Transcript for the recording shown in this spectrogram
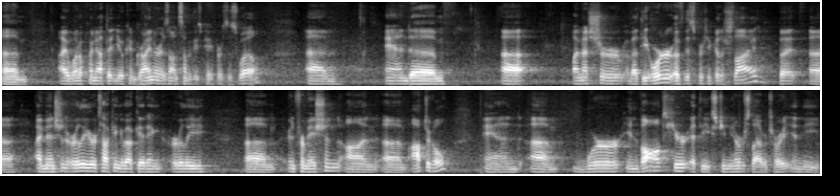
Um, I want to point out that Jochen Greiner is on some of these papers as well. Um, and um, uh, I'm not sure about the order of this particular slide, but uh, I mentioned earlier talking about getting early um, information on um, optical. And um, we're involved here at the Extreme Universe Laboratory in the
